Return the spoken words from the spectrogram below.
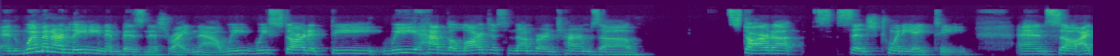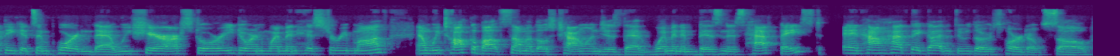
and women are leading in business right now. We we started the we have the largest number in terms of startups since 2018. And so I think it's important that we share our story during Women History Month and we talk about some of those challenges that women in business have faced and how have they gotten through those hurdles. So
